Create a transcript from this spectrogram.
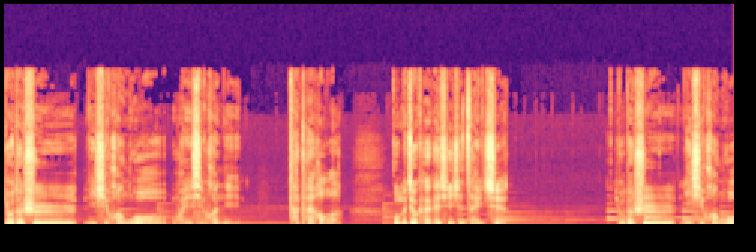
有的是你喜欢我，我也喜欢你，那太好了，我们就开开心心在一起。有的是你喜欢我，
